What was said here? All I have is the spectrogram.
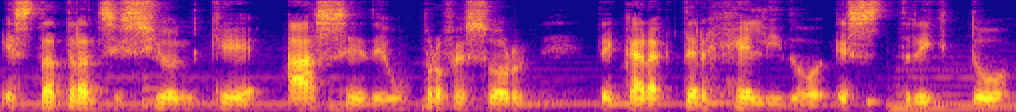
esta transición que hace de un profesor de carácter gélido, estricto,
